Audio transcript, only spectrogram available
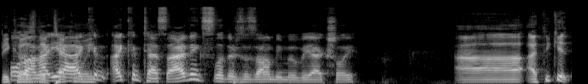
because Hold on, they're I, yeah, I can I contest that. I think Slither's a zombie movie actually. Uh, I think it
